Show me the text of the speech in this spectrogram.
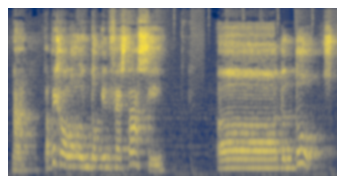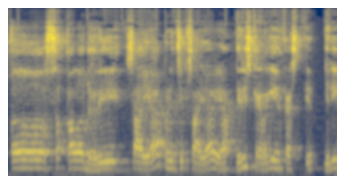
Nah, tapi kalau untuk investasi, uh, tentu uh, kalau dari saya, prinsip saya ya, jadi sekali lagi invest, jadi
